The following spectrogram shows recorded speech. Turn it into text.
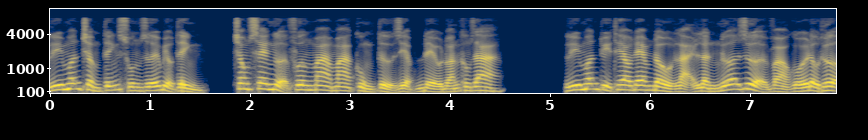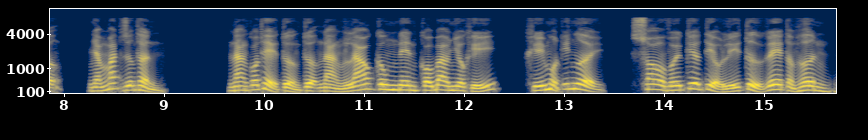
Lý Mẫn trầm tĩnh xuống dưới biểu tình, trong xe ngựa phương ma ma cùng tử diệp đều đoán không ra. Lý Mẫn tùy theo đem đầu lại lần nữa dựa vào gối đầu thượng, nhắm mắt dưỡng thần. Nàng có thể tưởng tượng nàng lão công nên có bao nhiêu khí, khí một ít người, so với kia tiểu lý tử ghê tầm hơn,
